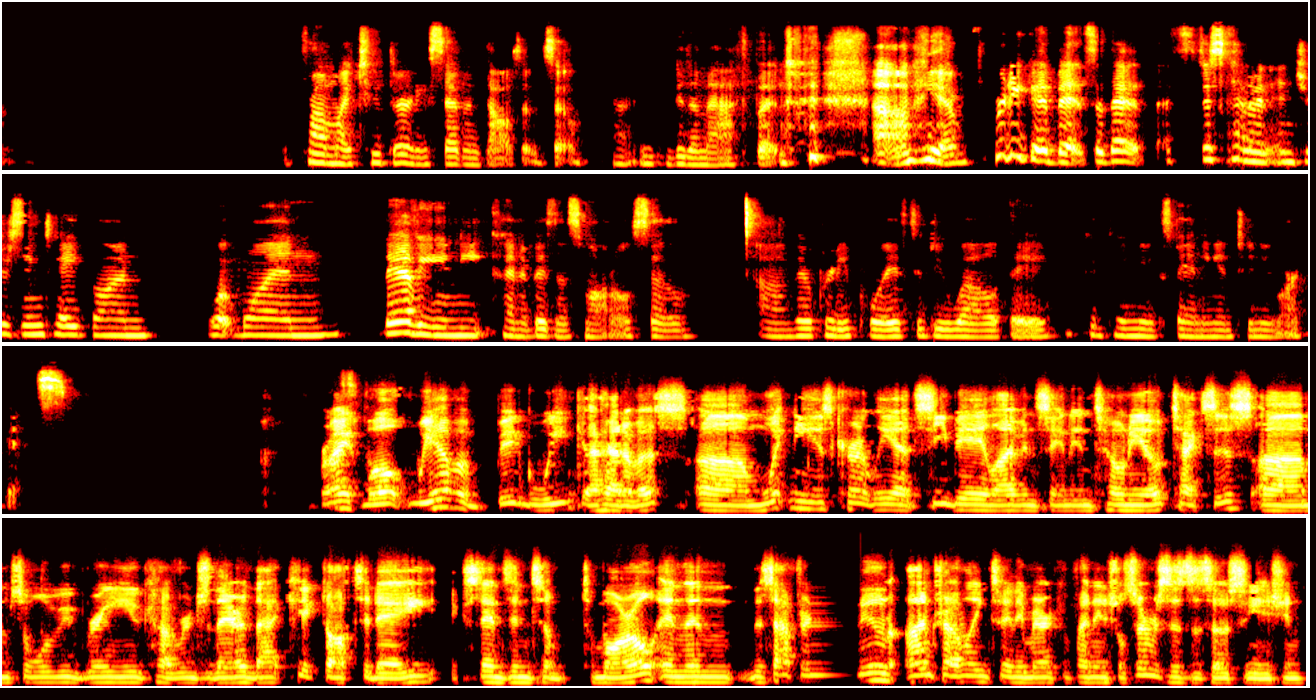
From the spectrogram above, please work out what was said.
from like 237,000. So uh, you can do the math, but um, yeah, pretty good bit. So that, that's just kind of an interesting take on what one, they have a unique kind of business model. So um, they're pretty poised to do well if they continue expanding into new markets. Right. Well, we have a big week ahead of us. Um, Whitney is currently at CBA Live in San Antonio, Texas. Um, so we'll be bringing you coverage there. That kicked off today, extends into tomorrow. And then this afternoon, I'm traveling to the American Financial Services Association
